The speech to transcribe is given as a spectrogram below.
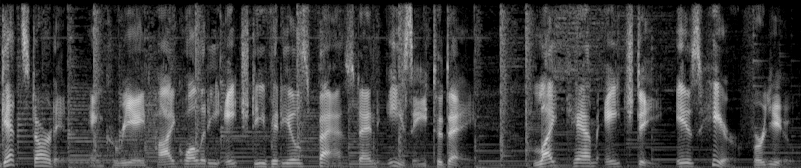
Get started and create high quality HD videos fast and easy today. liteCam HD is here for you.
